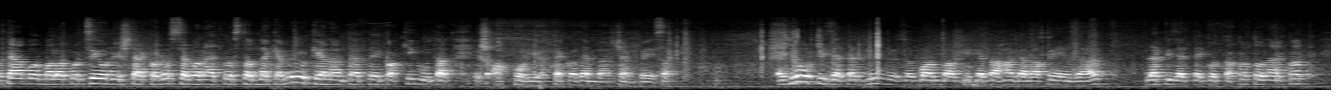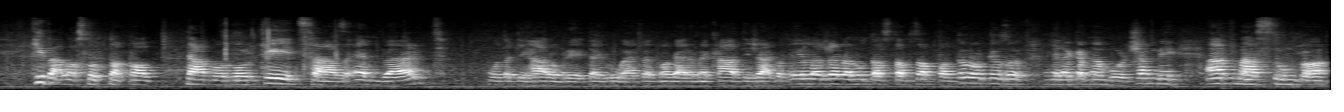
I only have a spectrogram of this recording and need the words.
a táborban lakott cionistákkal összebarátkoztam, nekem ők jelentették a kiutat, és akkor jöttek az embercsempészek egy jó fizetett bűnöző banda, akiket a Hagana pénzelt, lefizették ott a katonákat, kiválasztottak a táborból 200 embert, volt, aki három réteg ruhát vett magára, meg hátizsákot. Én lezseben utaztam szappan török között, ugye nekem nem volt semmi. Átmásztunk a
